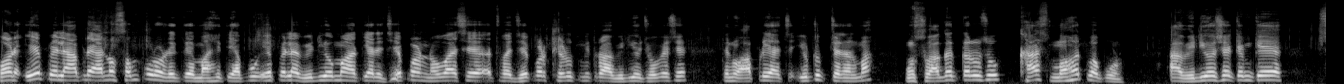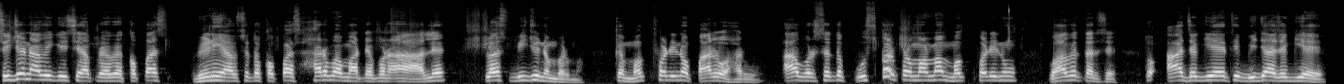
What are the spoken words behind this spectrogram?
પણ એ પહેલાં આપણે આનો સંપૂર્ણ રીતે માહિતી આપવું. એ પહેલાં વિડીયોમાં અત્યારે જે પણ નવા છે અથવા જે પણ ખેડૂત મિત્રો આ વીડિયો જોવે છે, તેનું આપણી આ યુટ્યુબ ચેનલમાં હું સ્વાગત કરું છું. ખાસ મહત્વપૂર્ણ આ વીડિયો છે, કેમ કે સિઝન આવી ગઈ છે, આપણે હવે કપાસ વીણી આવશે તો કપાસ હારવા માટે પણ આ હાલે. પ્લસ બીજું નંબરમાં કે મગફળીનો પાલો હારવો. આ વર્ષે તો પુષ્કળ પ્રમાણમાં મગફળીનું વાવેતર છે. તો આ જગ્યાએથી બીજા જગ્યાએ,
